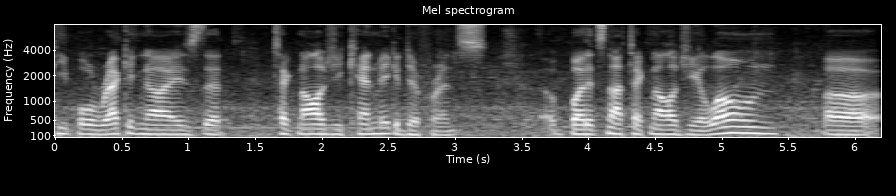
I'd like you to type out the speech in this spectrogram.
people recognize that technology can make a difference, but it's not technology alone. Uh,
